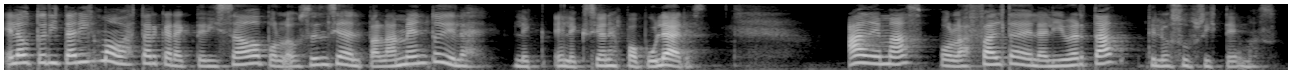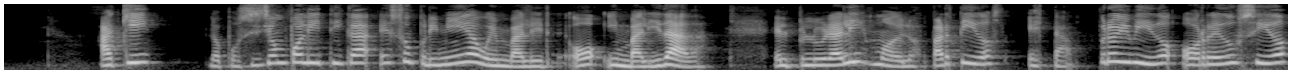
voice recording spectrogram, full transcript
El autoritarismo va a estar caracterizado por la ausencia del Parlamento y de las elecciones populares. Además, por la falta de la libertad de los subsistemas. Aquí, la oposición política es suprimida o, invalidada el pluralismo de los partidos está prohibido o reducido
